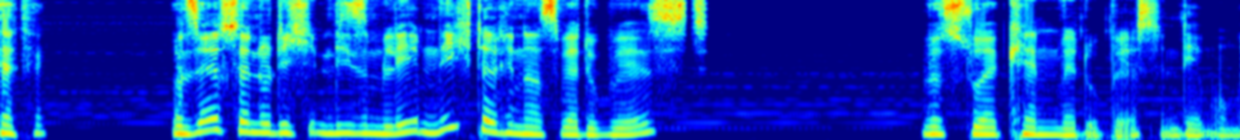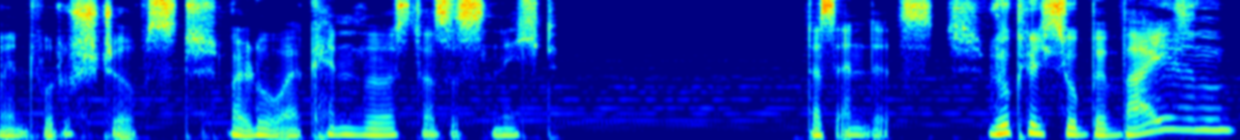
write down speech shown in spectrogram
und selbst wenn du dich in diesem Leben nicht erinnerst, wer du bist, wirst du erkennen, wer du bist in dem Moment, wo du stirbst, weil du erkennen wirst, dass es nicht das Ende ist. Wirklich so beweisen,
